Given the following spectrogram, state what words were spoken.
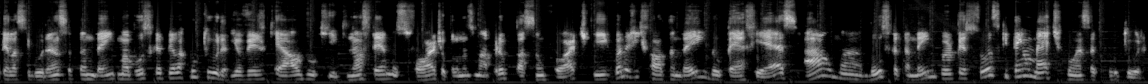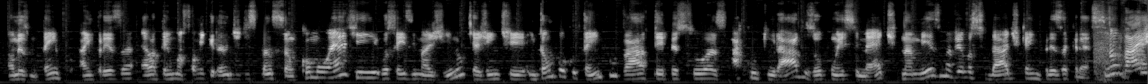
pela segurança, também uma busca pela cultura. E eu vejo que é algo que, que nós temos forte, ou pelo menos uma preocupação forte. E quando a gente fala também do PFS, há uma busca também por pessoas que tenham match com essa cultura. Ao mesmo tempo, a empresa ela tem uma fome grande de expansão. Como é que vocês imaginam que a gente, em tão pouco tempo, vá ter pessoas aculturadas ou com esse match na mesma velocidade que a empresa cresce. Não vai.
